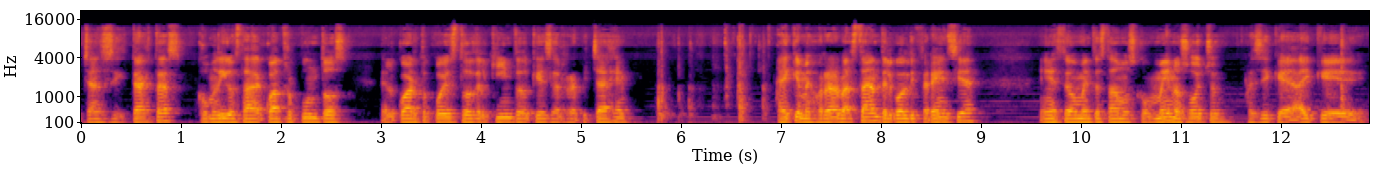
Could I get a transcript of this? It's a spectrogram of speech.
chances intactas. Como digo, está a cuatro puntos del cuarto puesto, del quinto que es el repichaje. Hay que mejorar bastante el gol diferencia. En este momento estamos con menos 8, así que hay que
